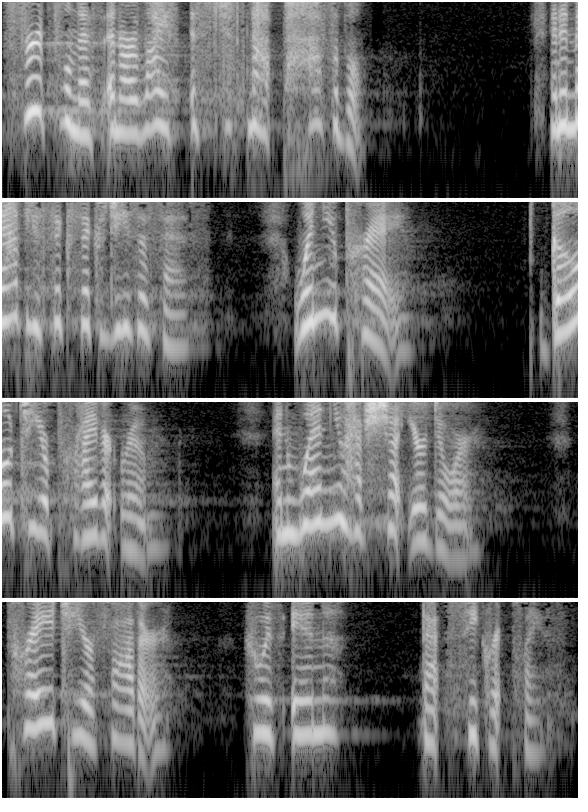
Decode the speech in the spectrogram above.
fruitfulness in our life is just not possible. And in Matthew 6 6, Jesus says, When you pray, go to your private room, and when you have shut your door, pray to your Father who is in that secret place.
